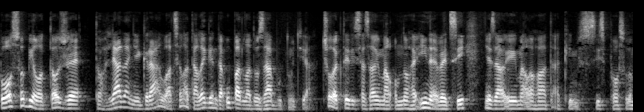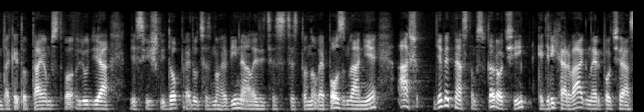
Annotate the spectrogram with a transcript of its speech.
spôsobilo to, že to hľadanie grálu a celá tá legenda upadla do zabudnutia. Človek tedy sa zaujímal o mnohé iné veci, nezaujímalo ho takým si spôsobom takéto tajomstvo. Ľudia, kde si išli dopredu cez mnohé vynálezy, cez, cez to nové poznanie. Až v 19. storočí, keď Richard Wagner počas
